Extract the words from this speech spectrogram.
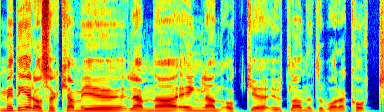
Med det då så kan vi ju lämna England och uh, utlandet och bara kort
